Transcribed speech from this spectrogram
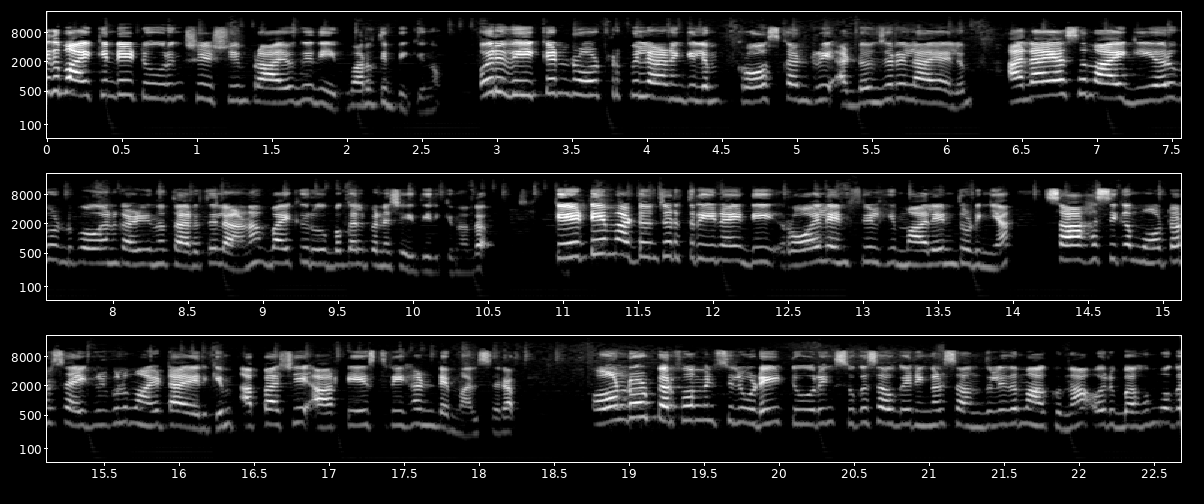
ഇത് ബൈക്കിന്റെ ടൂറിംഗ് ശേഷിയും പ്രായോഗികതയും വർദ്ധിപ്പിക്കുന്നു. ഒരു വീക്കെൻഡ് റോഡ് ട്രിപ്പിലാണെങ്കിലും ക്രോസ് കൺട്രി അഡ്വഞ്ചറിലായാലും അനായാസമായി ഗിയർ കൊണ്ടുപോകാൻ കഴിയുന്ന തരത്തിലാണ് ബൈക്ക് രൂപകൽപ്പന ചെയ്തിരിക്കുന്നത്. K T M adventure three ninety Royal Enfield Himalayan തുടങ്ങിയ സാഹസിക മോട്ടോർ സൈക്കിളുകളുമായിട്ടായിരിക്കും Apache R T S three hundred മത്സരം. ഓൺ റോഡ് പെർഫോമൻസിലൂടെ ടൂറിംഗ് സുഖ സൗകര്യങ്ങൾ സന്തുലിതമാക്കുന്ന ഒരു ബഹുമുഖ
